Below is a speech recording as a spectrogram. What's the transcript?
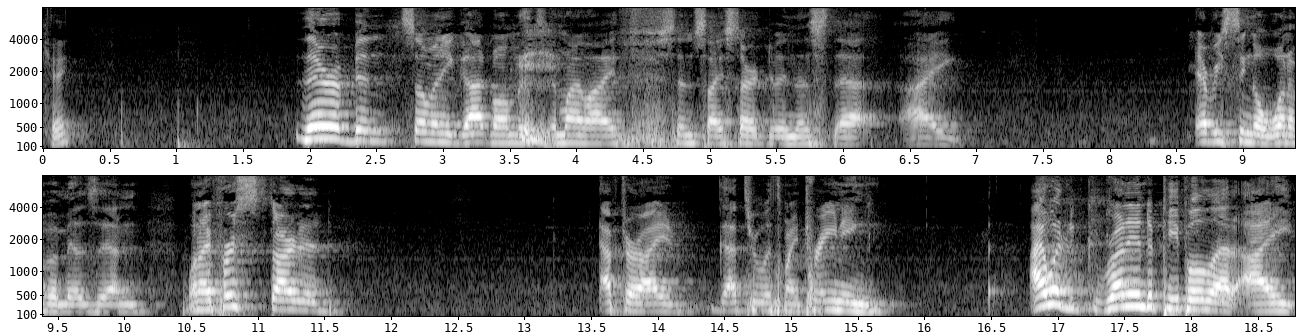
Okay. There have been so many God moments in my life since I started doing this that I, every single one of them is. And when I first started, after I got through with my training, I would run into people that I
